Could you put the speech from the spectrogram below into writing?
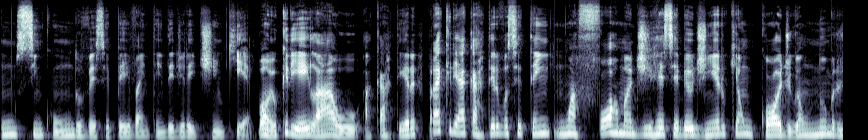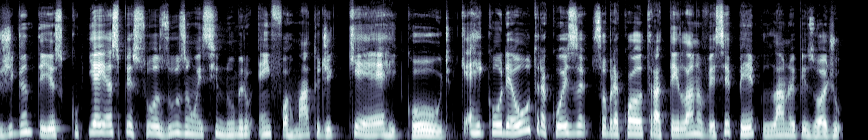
151 do VCP e vai entender direitinho o que é. Bom, eu criei lá o, a carteira. Para criar a carteira, você tem uma forma de receber o dinheiro que é um código, é um número gigantesco. E aí as pessoas usam esse número em formato de QR Code. QR Code é outra coisa sobre a qual eu tratei lá no VCP. Lá no episódio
